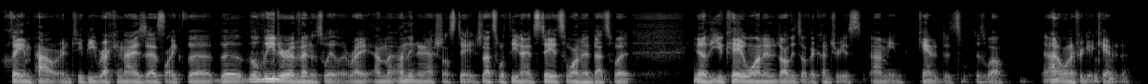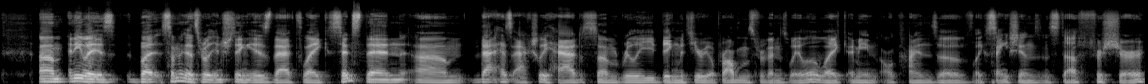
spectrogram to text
claim power and to be recognized as like the the the leader of Venezuela, right on the on the international stage. That's what the United States wanted. That's what you know the UK wanted and all these other countries. I mean Canada as well. I don't want to forget Canada. Um, anyways, but something that's really interesting is that like since then, um, that has actually had some really big material problems for Venezuela. Like I mean, all kinds of like sanctions and stuff for sure.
